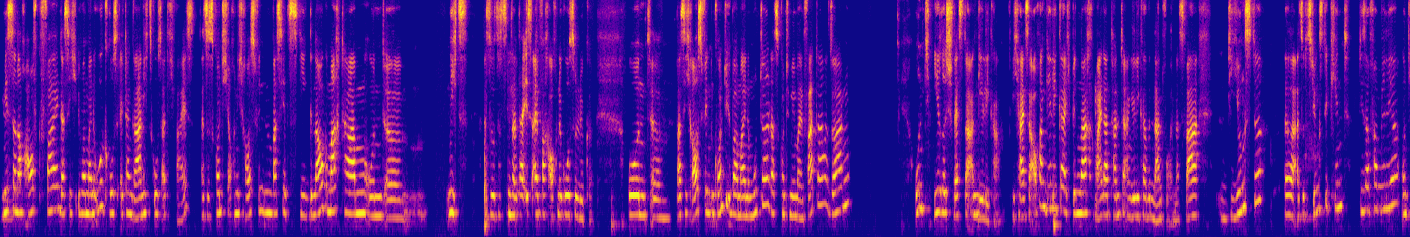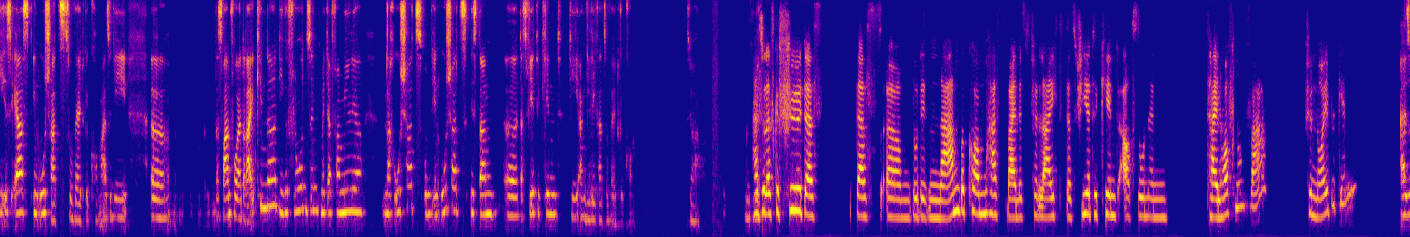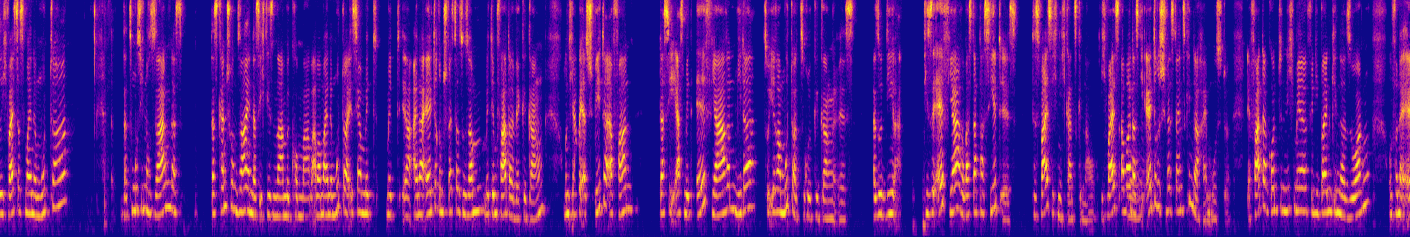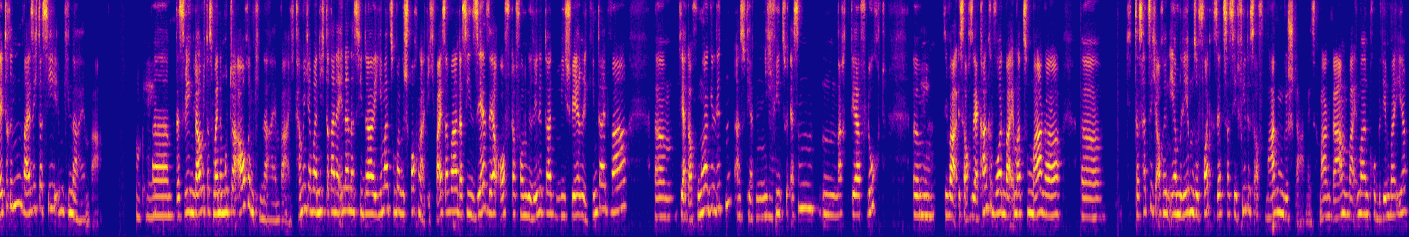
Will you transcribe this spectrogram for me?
Mir ist dann auch aufgefallen, dass ich über meine Urgroßeltern gar nichts großartig weiß. Also das konnte ich auch nicht rausfinden, was jetzt die genau gemacht haben und äh, nichts. Also das, da, da, ist einfach auch eine große Lücke. Und äh, was ich rausfinden konnte über meine Mutter, das konnte mir mein Vater sagen und ihre Schwester Angelika. Ich heiße auch Angelika. Ich bin nach meiner Tante Angelika benannt worden. Das war die jüngste, äh, also das jüngste Kind dieser Familie und die ist erst in Oschatz zur Welt gekommen. Also die, äh, das waren vorher drei Kinder, die geflohen sind mit der Familie nach Oschatz und in Oschatz ist dann äh, das vierte Kind, die Angelika, zur Welt gekommen. Ja. Und Hast du das Gefühl, dass dass ähm, du diesen Namen bekommen hast, weil es vielleicht das vierte Kind auch so ein Teil Hoffnung war für Neubeginn? Also ich weiß, dass meine Mutter, dazu muss ich noch sagen, dass das kann schon sein, dass ich diesen Namen bekommen habe, aber meine Mutter ist ja mit, mit einer älteren Schwester zusammen mit dem Vater weggegangen. Und ich habe erst später erfahren, dass sie erst mit elf Jahren wieder zu ihrer Mutter zurückgegangen ist. Also die diese elf Jahre, was da passiert ist, das weiß ich nicht ganz genau. Ich weiß aber, ja. dass die ältere Schwester ins Kinderheim musste. Der Vater konnte nicht mehr für die beiden Kinder sorgen und von der älteren weiß ich, dass sie im Kinderheim war. Okay. Ähm, deswegen glaube ich, dass meine Mutter auch im Kinderheim war. Ich kann mich aber nicht daran erinnern, dass sie da jemals drüber gesprochen hat. Ich weiß aber, dass sie sehr, sehr oft davon geredet hat, wie schwer ihre Kindheit war. Ähm, sie hat auch Hunger gelitten, also die hatten nicht viel zu essen hm, nach der Flucht. Ähm, ja. Sie war, ist auch sehr krank geworden, war immer zu mager. Äh, das hat sich auch in ihrem Leben so fortgesetzt, dass sie vieles auf Magen geschlagen ist. Magen-Darm war immer ein Problem bei ihr.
